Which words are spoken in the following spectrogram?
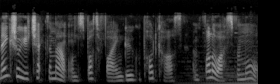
Make sure you check them out on Spotify and Google Podcasts and follow us for more.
